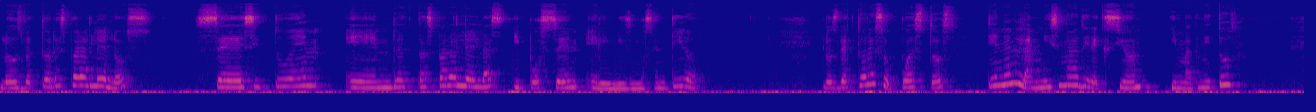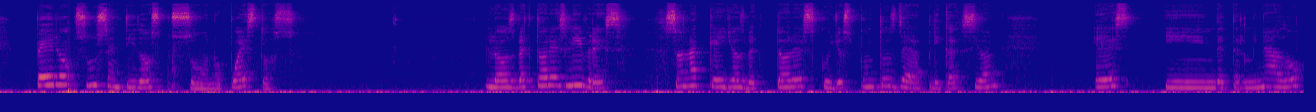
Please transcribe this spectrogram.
Los vectores paralelos se sitúen en rectas paralelas y poseen el mismo sentido. Los vectores opuestos tienen la misma dirección y magnitud, pero sus sentidos son opuestos. Los vectores libres son aquellos vectores cuyos puntos de aplicación es indeterminado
